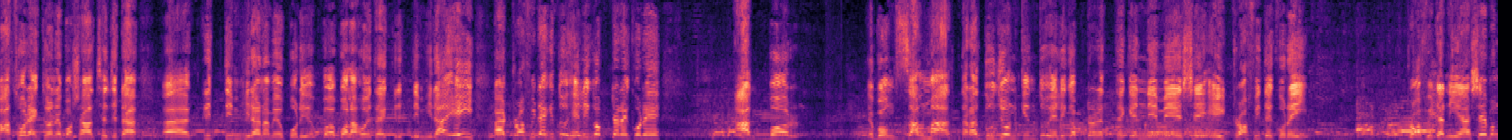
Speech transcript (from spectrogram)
পাথর এক ধরনের বসা আছে, যেটা কৃত্রিম হীরা নামেও বলা হয়ে থাকে, কৃত্রিম হীরা। এই ট্রফিটা কিন্তু হেলিকপ্টারে করে আকবর এবং সালমা, তারা দুজন কিন্তু হেলিকপ্টারের থেকে নেমে এসে এই ট্রফিতে করেই ট্রফিটা নিয়ে আসে এবং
